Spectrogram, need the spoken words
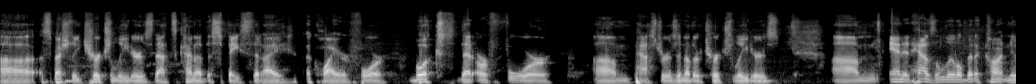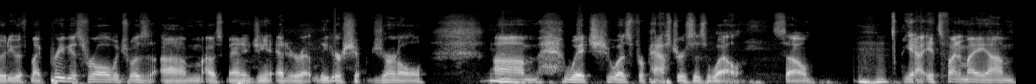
uh, especially church leaders. That's kind of the space that I acquire for books that are for um, pastors and other church leaders. Um, and it has a little bit of continuity with my previous role, which was um, I was managing editor at Leadership Journal, um, which was for pastors as well. So, mm-hmm. yeah, it's fun. My, um,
